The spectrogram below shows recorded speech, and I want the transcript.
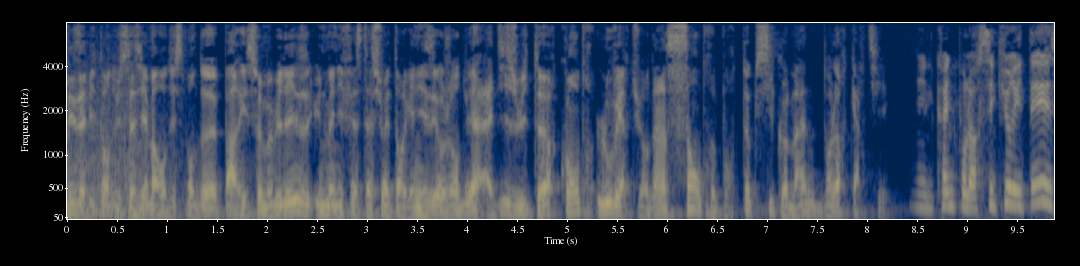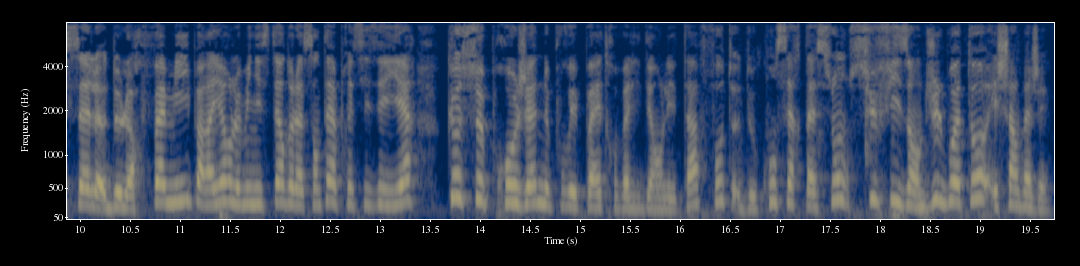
Les habitants du 16e arrondissement de Paris se mobilisent. Une manifestation est organisée aujourd'hui à 18h contre l'ouverture d'un centre pour toxicomanes dans leur quartier. Ils craignent pour leur sécurité et celle de leur famille. Par ailleurs, le ministère de la Santé a précisé hier que ce projet ne pouvait pas être validé en l'état, faute de concertation suffisante. Jules Boiteau et Charles Baget.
